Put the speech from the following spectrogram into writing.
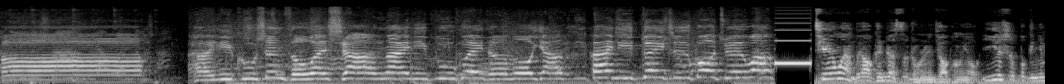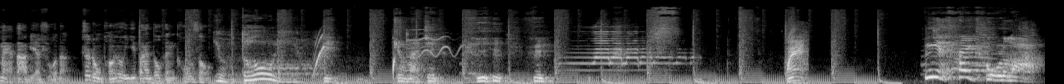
啊，爱你孤身走暗巷，爱你不跪的模样，爱你对峙过绝望。千万不要跟这四种人交朋友：一是不给你买大别墅的，这种朋友一般都很抠搜；有道理啊。就买这个。你也太抠了吧！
